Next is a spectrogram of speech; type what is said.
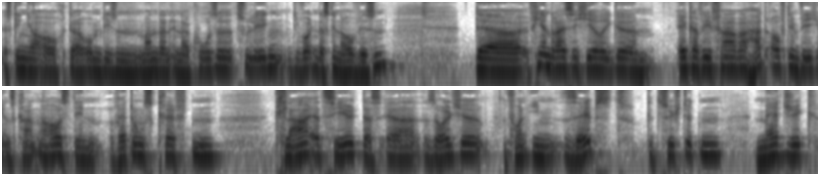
es ging ja auch darum, diesen Mann dann in Narkose zu legen. Die wollten das genau wissen. Der 34-jährige Lkw-Fahrer hat auf dem Weg ins Krankenhaus den Rettungskräften klar erzählt, dass er solche von ihm selbst gezüchteten Magic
